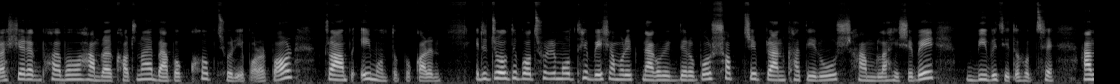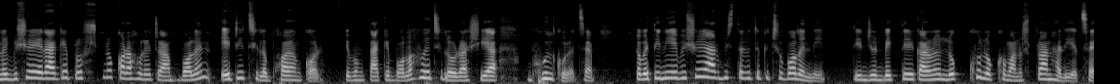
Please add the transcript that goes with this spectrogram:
রাশিয়ার এক ভয়াবহ হামলার ঘটনায় ব্যাপক ক্ষোভ ছড়িয়ে পড়ার পর ট্রাম্প এই মন্তব্য করেন। এটি চলতি বছরের মধ্যে বেসামরিক নাগরিকদের ওপর সবচেয়ে প্রাণঘাতী রুশ হামলা হিসেবে বিবেচিত হচ্ছে। হামলার বিষয়ে এর আগে প্রশ্ন করা হলে ট্রাম্প বলেন, এটি ছিল ভয়ঙ্কর এবং তাকে বলা হয়েছিল রাশিয়া ভুল করেছে। তবে তিনি এ বিষয়ে আর বিস্তারিত কিছু বলেননি। তিনজন ব্যক্তির কারণে লক্ষ লক্ষ মানুষ প্রাণ হারিয়েছে।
